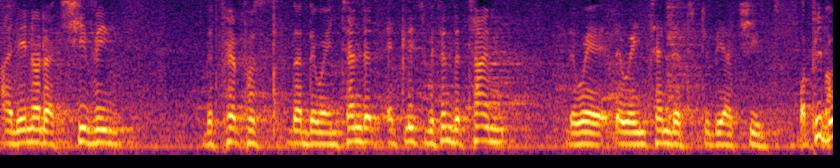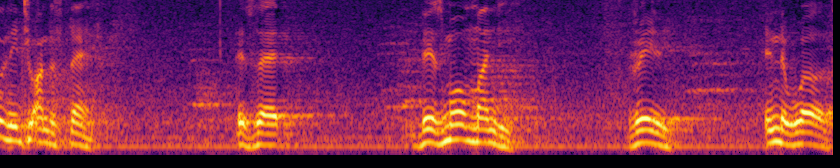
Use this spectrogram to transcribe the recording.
are they not achieving the purpose that they were intended, at least within the time they were, they were intended to be achieved? What people need to understand is that there's more money, really, in the world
